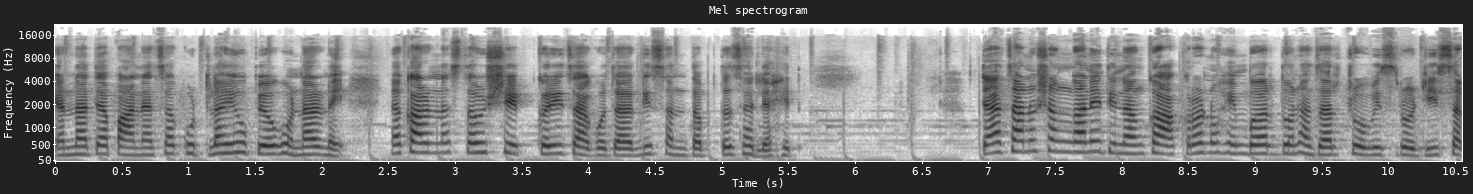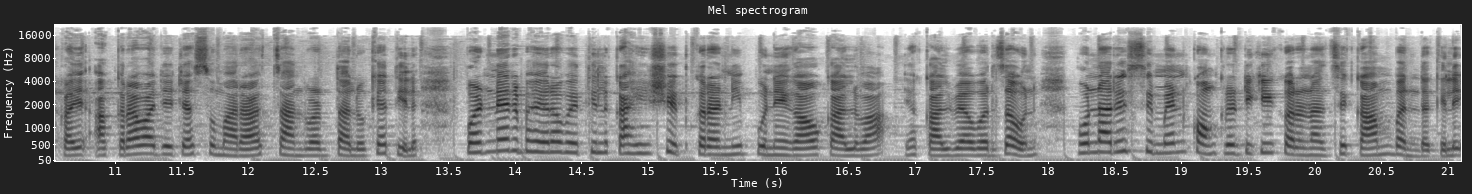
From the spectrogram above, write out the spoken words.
यांना त्या पाण्याचा कुठलाही उपयोग होणार नाही. या कारणास्तव शेतकरी जागोजागी संतप्त झाले आहेत. त्याच अनुषंगाने दिनांक अकरा नोव्हेंबर दोन हजार चोवीस रोजी सकाळी अकरा वाजेच्या सुमारास चांदवड तालुक्यातील पडनेर भैरव येथील काही शेतकऱ्यांनी पुणेगाव कालवा या कालव्यावर जाऊन होणारे सिमेंट कॉन्क्रिटीकरणाचे काम बंद केले.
